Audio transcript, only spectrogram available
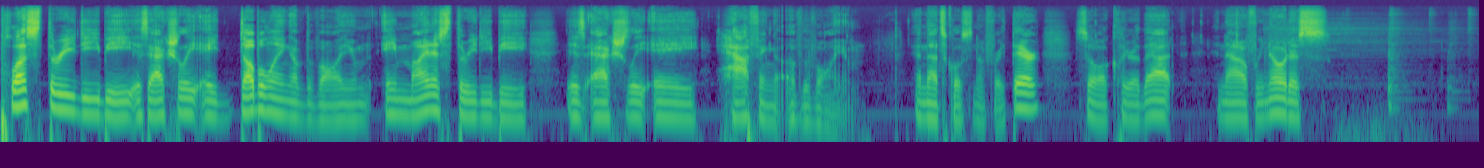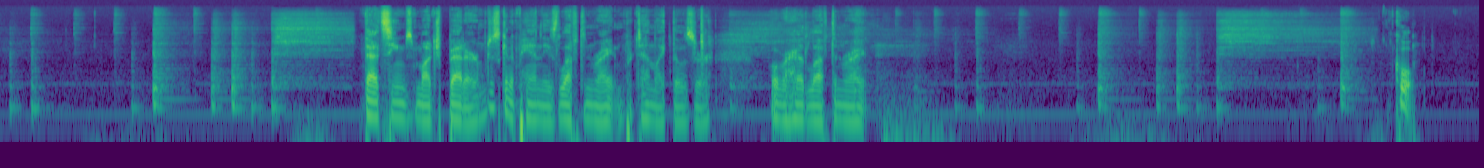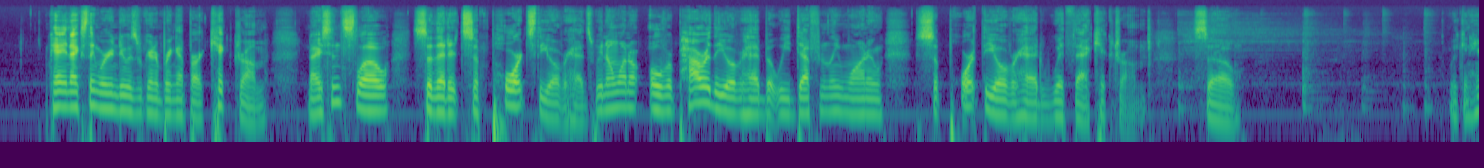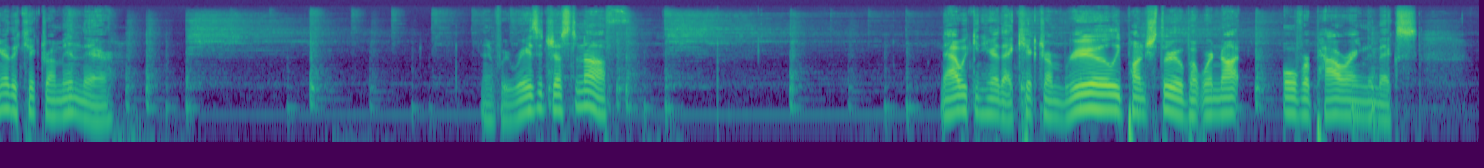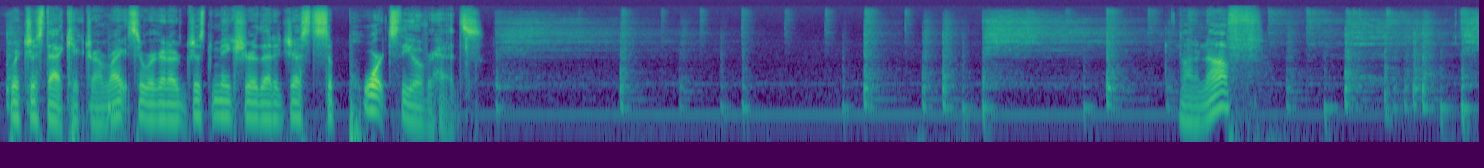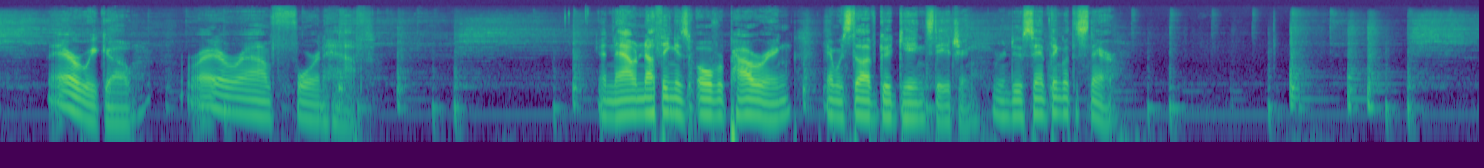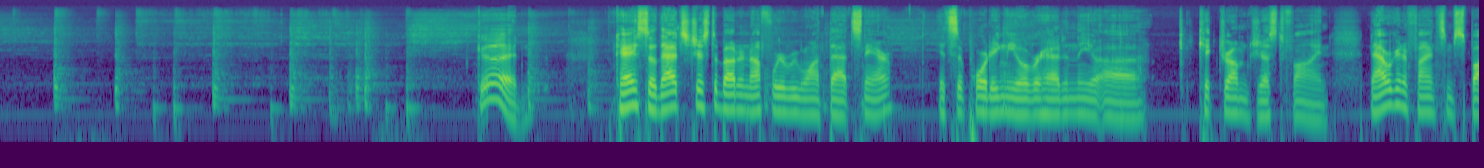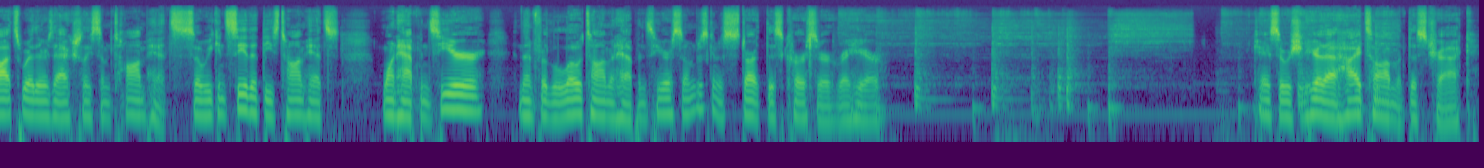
plus 3 dB is actually a doubling of the volume. A minus 3 dB is actually a halving of the volume. And that's close enough right there. So I'll clear that. And now if we notice, that seems much better. I'm just going to pan these left and right and pretend like those are overhead left and right. Cool. Okay, next thing we're going to do is we're going to bring up our kick drum nice and slow so that it supports the overheads. We don't want to overpower the overhead, but we definitely want to support the overhead with that kick drum. So we can hear the kick drum in there. And if we raise it just enough, now we can hear that kick drum really punch through, but we're not overpowering the mix with just that kick drum, right? So we're going to just make sure that it just supports the overheads. Not enough. There we go. Right around four and a half. And now nothing is overpowering, and we still have good gain staging. We're going to do the same thing with the snare. Good. Okay, so that's just about enough where we want that snare. It's supporting the overhead and the uh, kick drum just fine. Now we're going to find some spots where there's actually some tom hits. So we can see that these tom hits one happens here, and then for the low tom it happens here. So I'm just going to start this cursor right here. Okay, so we should hear that high tom at this track.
